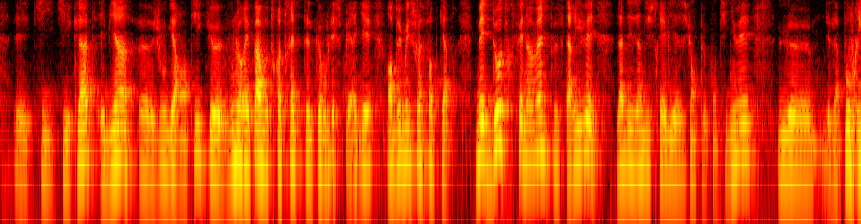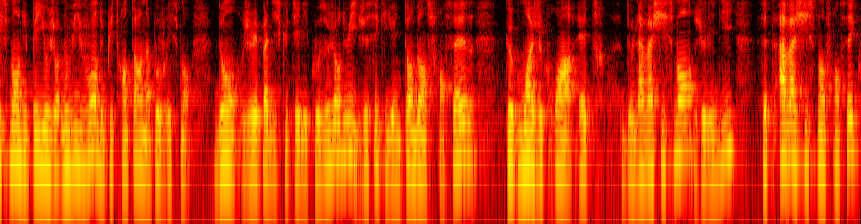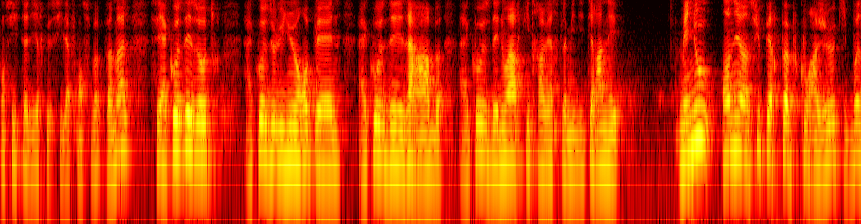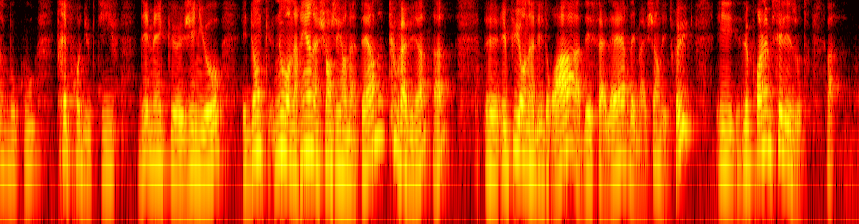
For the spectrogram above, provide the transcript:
qui, éclate, eh bien, euh, je vous garantis que vous n'aurez pas votre retraite telle que vous l'espériez en 2064. Mais d'autres phénomènes peuvent arriver. La désindustrialisation peut continuer, l'appauvrissement du pays aujourd'hui. Nous vivons depuis 30 ans un appauvrissement dont je ne vais pas discuter les causes aujourd'hui. Je sais qu'il y a une tendance française que moi je crois être de l'avachissement, je l'ai dit, cet avachissement français consiste à dire que si la France va mal, c'est à cause des autres à cause de l'Union européenne, à cause des Arabes, à cause des Noirs qui traversent la Méditerranée. Mais nous, on est un super peuple courageux qui bosse beaucoup, très productif, des mecs euh, géniaux. Et donc, nous, on n'a rien à changer en interne, tout va bien. Hein et puis, on a des droits, des salaires, des machins, des trucs. Et le problème, c'est les autres.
